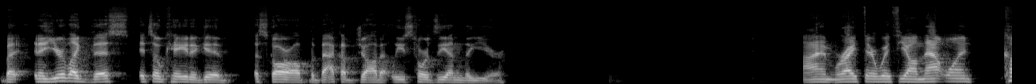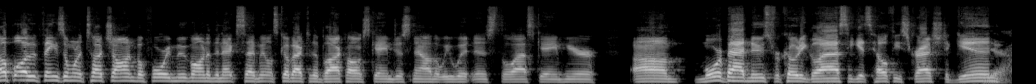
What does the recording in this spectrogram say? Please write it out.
But in a year like this, it's okay to give Askarov the backup job at least towards the end of the year. I'm right there with you on that one. Couple other things I want to touch on before we move on to the next segment. Let's go back to the Blackhawks game just now that we witnessed the last game here. Um, more bad news for Cody Glass. He gets healthy scratched again. Yeah.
